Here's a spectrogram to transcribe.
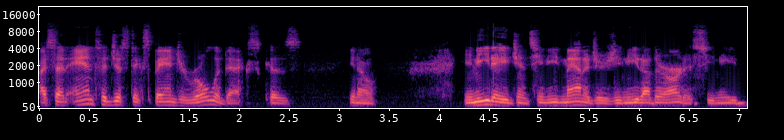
I said, and to just expand your Rolodex because, you know, you need agents, you need managers, you need other artists, you need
